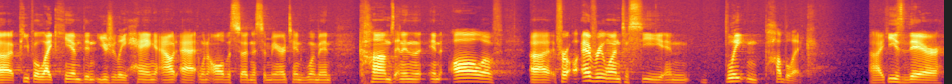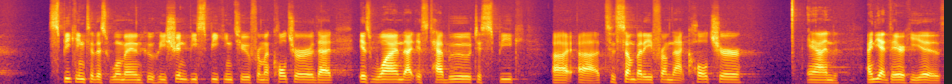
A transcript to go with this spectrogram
uh, people like him didn't usually hang out at, when all of a sudden a Samaritan woman comes, and in, in all of, uh, for everyone to see in blatant public. Uh, he's there speaking to this woman who he shouldn't be speaking to from a culture that is one that is taboo to speak uh, uh, to somebody from that culture. And, and yet, there he is,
